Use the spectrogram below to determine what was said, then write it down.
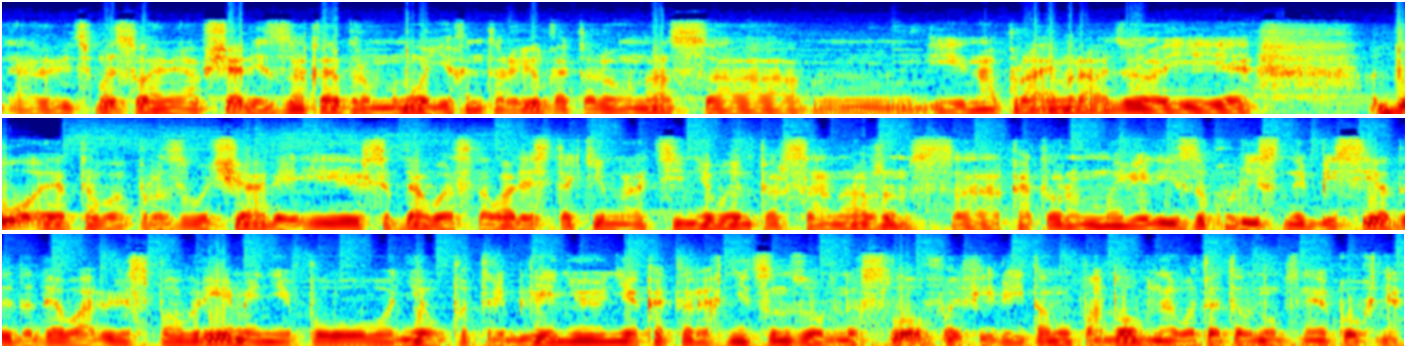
Ведь мы с вами общались за кадром многих интервью, которые у нас а, и на Prime Radio, и до этого прозвучали, и всегда вы оставались таким теневым персонажем, с которым мы вели закулисные беседы, договаривались по времени, по неупотреблению некоторых нецензурных слов в эфире и тому подобное, вот эта внутренняя кухня.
